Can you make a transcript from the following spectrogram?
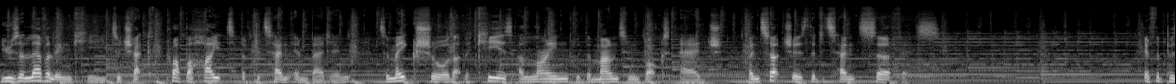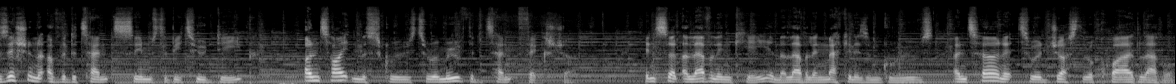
Use a leveling key to check the proper height of detent embedding to make sure that the key is aligned with the mounting box edge and touches the detent surface. If the position of the detent seems to be too deep, untighten the screws to remove the detent fixture. Insert a leveling key in the leveling mechanism grooves and turn it to adjust the required level.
